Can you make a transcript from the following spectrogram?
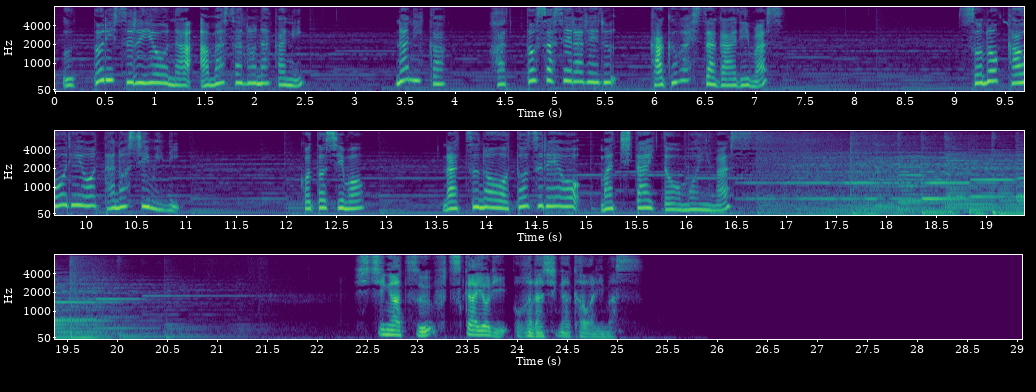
うっとりするような甘さの中に何かハッとさせられるかぐわしさがあります。その香りを楽しみに今年も夏の訪れを待ちたいと思います。7月2日よりお話が変わります。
